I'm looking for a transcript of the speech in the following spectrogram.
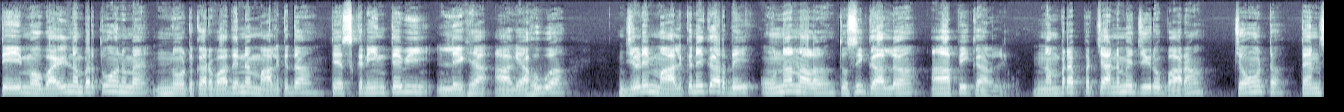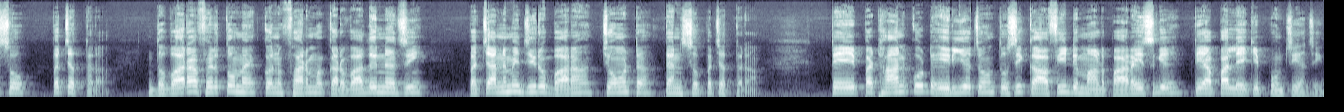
ਤੇ ਮੋਬਾਈਲ ਨੰਬਰ ਤੁਹਾਨੂੰ ਮੈਂ ਨੋਟ ਕਰਵਾ ਦੇਣਾ ਮਾਲਕ ਦਾ ਤੇ ਸਕਰੀਨ ਤੇ ਵੀ ਲਿਖਿਆ ਆ ਗਿਆ ਹੋਊਗਾ। ਜਿਹੜੇ ਮਾਲਕ ਨੇ ਘਰ ਦੇ, ਉਹਨਾਂ ਨਾਲ ਤੁਸੀਂ ਗੱਲ ਆਪ ਹੀ ਕਰ ਲਿਓ। ਨੰਬਰ ਹੈ 95012 64375 ਦੁਬਾਰਾ ਫਿਰ ਤੋਂ ਮੈਂ ਕਨਫਰਮ ਕਰਵਾ ਦੇਣਾ ਜੀ 95012 64375 ਤੇ ਪਠਾਨਕੋਟ ਏਰੀਆ ਚੋਂ ਤੁਸੀਂ ਕਾਫੀ ਡਿਮਾਂਡ ਪਾ ਰਹੇ ਸੀਗੇ ਤੇ ਆਪਾਂ ਲੈ ਕੇ ਪਹੁੰਚੇ ਹਾਂ ਜੀ।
